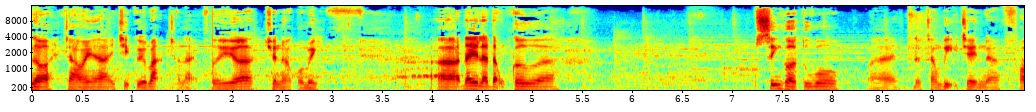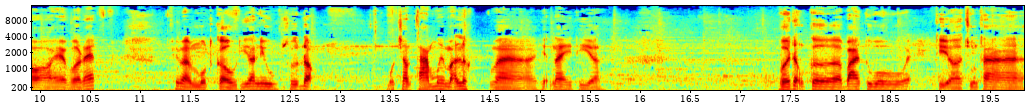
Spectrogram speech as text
Rồi, chào anh, anh chị quý bạn trở lại với ờ, uh, channel của mình. À, Đây là động cơ uh, single turbo Đấy, được trang bị trên uh, Ford Everest. Phiên bản một cầu titanium số động 180 mã lực và hiện nay thì uh, với động cơ bi turbo ấy, thì uh, chúng ta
